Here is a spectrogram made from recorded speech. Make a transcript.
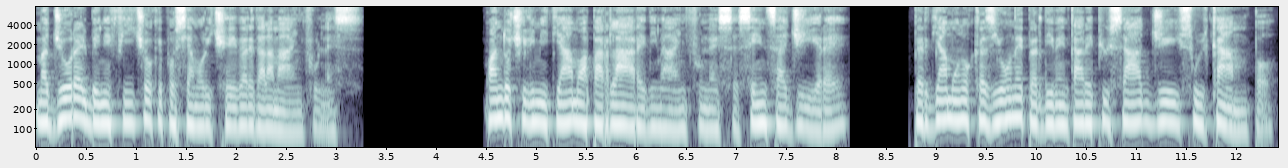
maggiore è il beneficio che possiamo ricevere dalla mindfulness. Quando ci limitiamo a parlare di mindfulness senza agire, perdiamo un'occasione per diventare più saggi sul campo.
